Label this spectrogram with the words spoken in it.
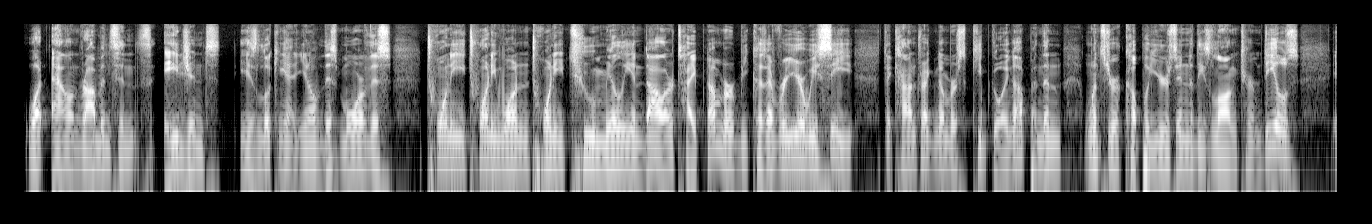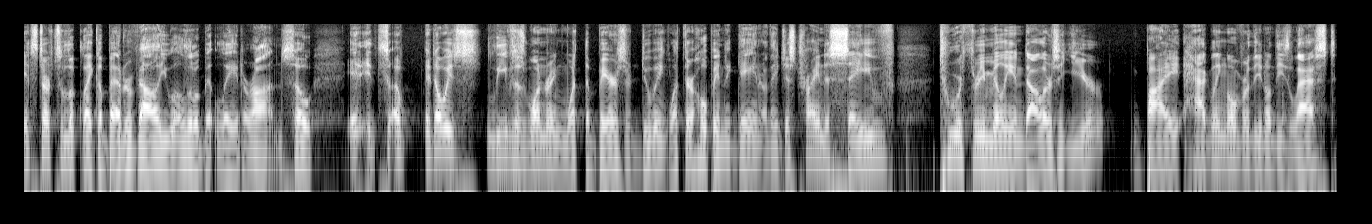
what Allen Robinson's agent is looking at. You know, this more of this 20, 21, 22 million dollar type number because every year we see the contract numbers keep going up and then once you're a couple years into these long-term deals, it starts to look like a better value a little bit later on. So it, it's a, it always leaves us wondering what the Bears are doing, what they're hoping to gain. Are they just trying to save 2 or 3 million dollars a year? By haggling over you know these last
